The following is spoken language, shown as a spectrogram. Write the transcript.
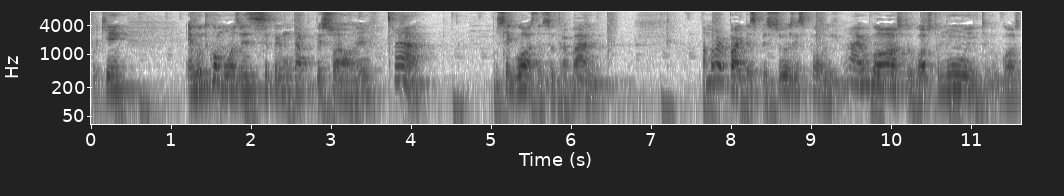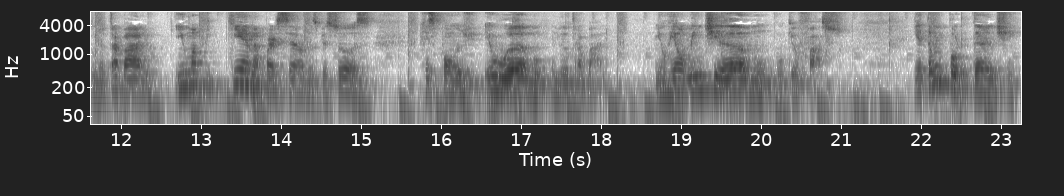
Porque é muito comum às vezes você perguntar pro pessoal, né? Ah, você gosta do seu trabalho? A maior parte das pessoas responde: Ah, eu gosto, eu gosto muito, eu gosto do meu trabalho. E uma pequena parcela das pessoas responde: Eu amo o meu trabalho. Eu realmente amo o que eu faço. E é tão importante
